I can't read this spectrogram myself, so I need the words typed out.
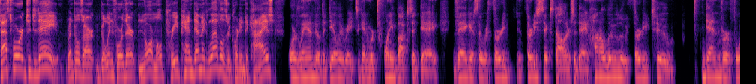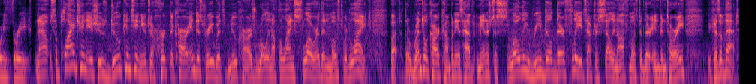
Fast forward to today, rentals are going for their normal pre-pandemic levels, according to Keyes. Orlando, the daily rates again were 20 bucks a day. Vegas, there were 30, $36 a day. Honolulu, 32. Denver 43. Now, supply chain issues do continue to hurt the car industry with new cars rolling off the line slower than most would like. But the rental car companies have managed to slowly rebuild their fleets after selling off most of their inventory. Because of that,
